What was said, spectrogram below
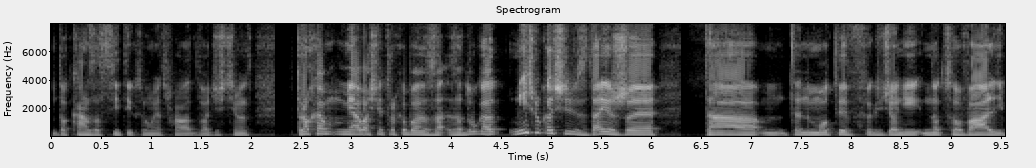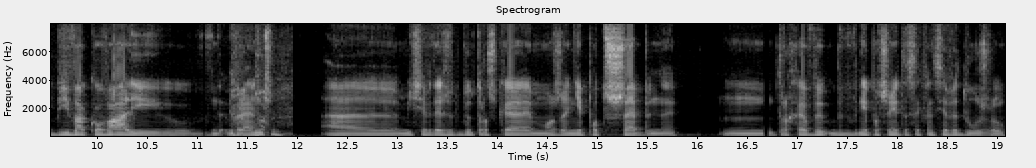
do Kansas City, którą ja trwała 20 minut, trochę miała właśnie trochę była za, za długa. Mi się się zdaje, że ta, ten motyw, gdzie oni nocowali, biwakowali wręcz, e, mi się wydaje, że był troszkę może niepotrzebny. Mm, Trochę wy, w- niepotrzebnie tę sekwencję wydłużył.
